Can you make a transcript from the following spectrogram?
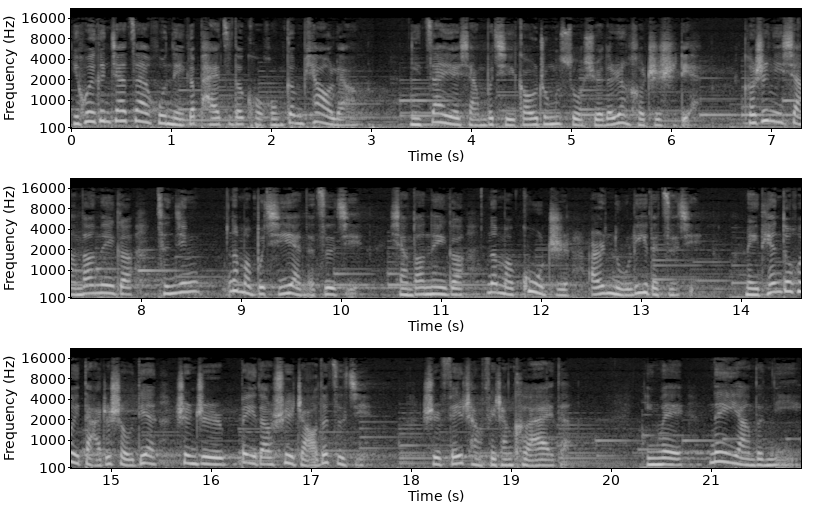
你会更加在乎哪个牌子的口红更漂亮。你再也想不起高中所学的任何知识点。可是你想到那个曾经那么不起眼的自己，想到那个那么固执而努力的自己，每天都会打着手电，甚至背到睡着的自己，是非常非常可爱的。因为那样的你，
